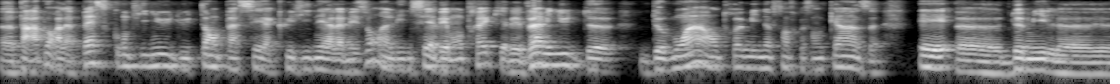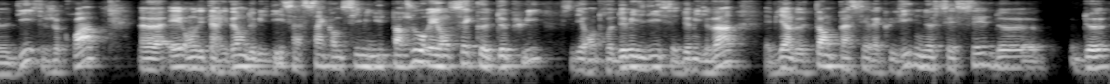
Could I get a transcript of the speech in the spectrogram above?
euh, par rapport à la baisse continue du temps passé à cuisiner à la maison. Hein, L'INSEE avait montré qu'il y avait 20 minutes de, moins entre 1975 et euh, 2010, je crois. Euh, et on est arrivé en 2010 à 56 minutes par jour. Et on sait que depuis, c'est-à-dire entre 2010 et 2020, eh bien, le temps passé à la cuisine ne cessait de de,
